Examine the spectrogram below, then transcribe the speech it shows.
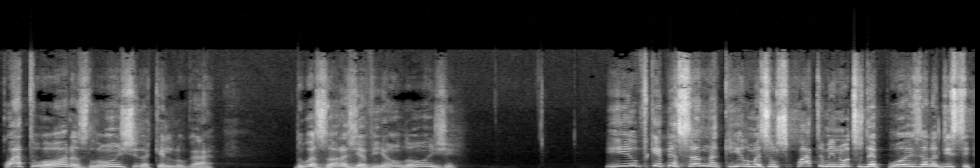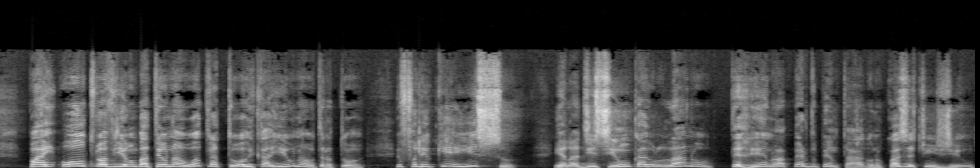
quatro horas longe daquele lugar, duas horas de avião longe. E eu fiquei pensando naquilo, mas uns quatro minutos depois ela disse: Pai, outro avião bateu na outra torre, caiu na outra torre. Eu falei: O que é isso? E ela disse: Um caiu lá no terreno, lá perto do Pentágono, quase atingiu.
